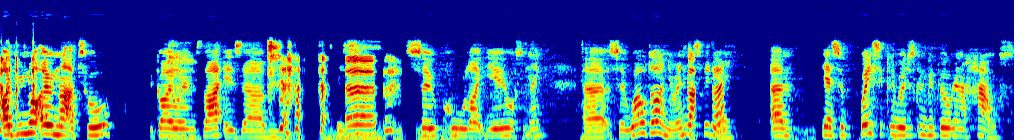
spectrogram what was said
I do not own that at all. The guy who owns that is um is uh, so cool like you or something. Uh, so well done, you're in this video. right. Um, yeah, so basically we're just going to be building a house.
